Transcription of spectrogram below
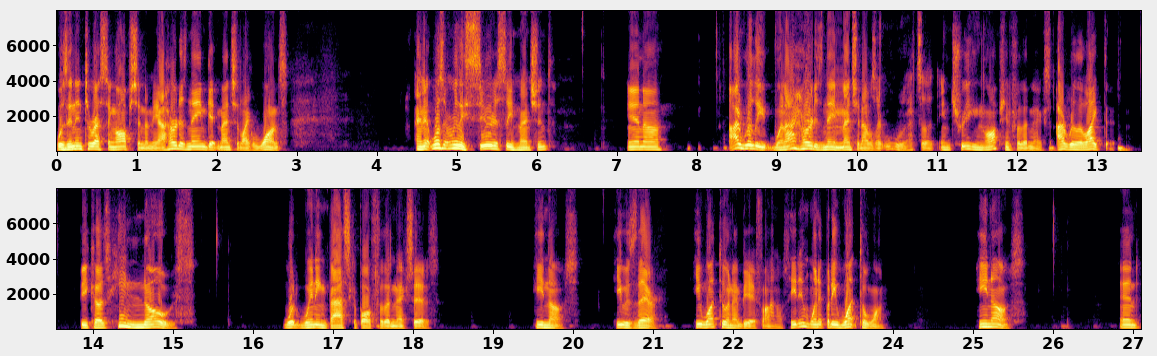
was an interesting option to me. I heard his name get mentioned like once, and it wasn't really seriously mentioned. And uh, I really, when I heard his name mentioned, I was like, "Ooh, that's an intriguing option for the Knicks." I really liked it because he knows what winning basketball for the Knicks is. He knows. He was there. He went to an NBA Finals. He didn't win it, but he went to one. He knows. And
